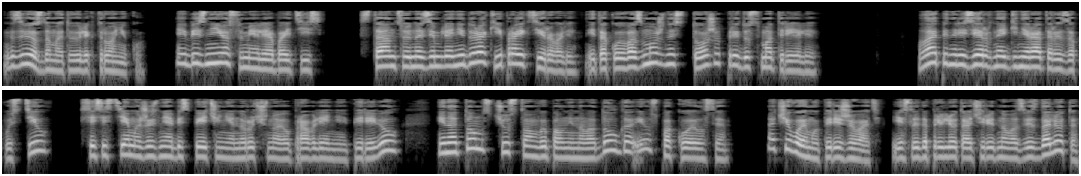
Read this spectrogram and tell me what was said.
к звездам эту электронику. И без нее сумели обойтись. Станцию на Земле не дураки проектировали, и такую возможность тоже предусмотрели. Лапин резервные генераторы запустил, все системы жизнеобеспечения на ручное управление перевел, и на том с чувством выполненного долга и успокоился. А чего ему переживать, если до прилета очередного звездолета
